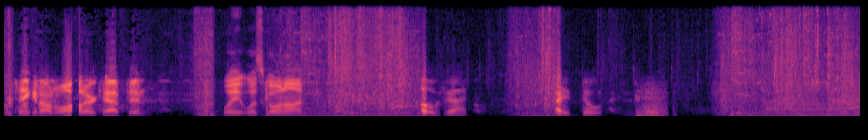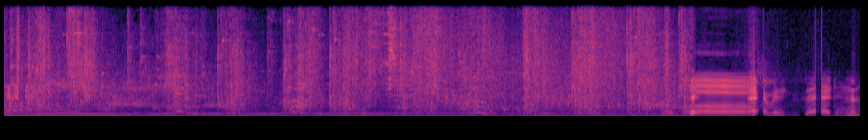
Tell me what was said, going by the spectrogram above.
We're taking on water, Captain. Wait, what's going on? Oh god. I don't. Whoa. Everything's dead.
